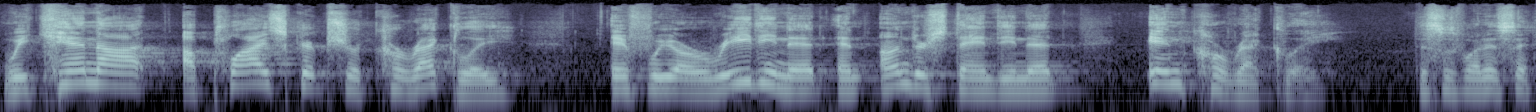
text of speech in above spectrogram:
We cannot apply scripture correctly if we are reading it and understanding it incorrectly. This is what it saying.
